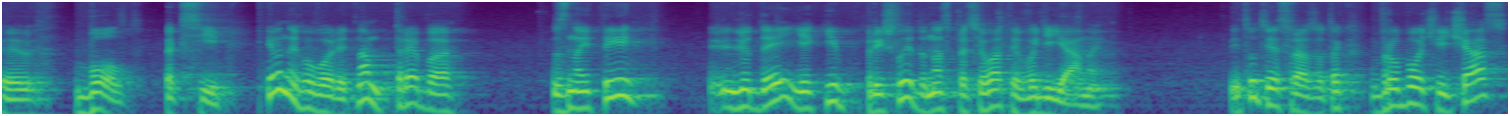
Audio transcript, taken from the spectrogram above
е, Болт таксі, і вони говорять, нам треба знайти людей, які прийшли до нас працювати водіями. І тут я сразу так в робочий час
